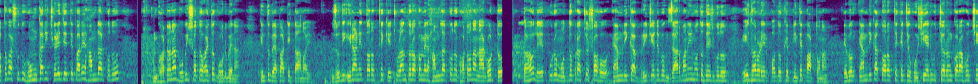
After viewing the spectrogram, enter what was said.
অথবা শুধু হুমকারি ছেড়ে যেতে পারে হামলার কোনো ঘটনা ভবিষ্যতে হয়তো ঘটবে না, কিন্তু ব্যাপারটি তা নয়। যদি ইরানের তরফ থেকে চূড়ান্ত রকমের হামলার কোনো ঘটনা না ঘটতো, তাহলে পুরো মধ্যপ্রাচ্য সহ আমেরিকা, ব্রিটেন এবং জার্মানির মতো দেশগুলো এই ধরনের পদক্ষেপ নিতে পারতো না এবং আমেরিকার তরফ থেকে যে হুঁশিয়ারি উচ্চারণ করা হচ্ছে,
